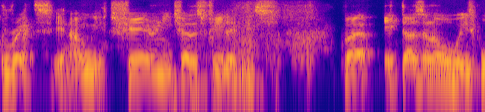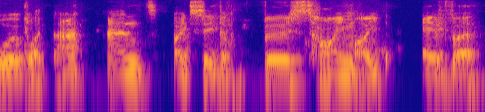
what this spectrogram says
great. You know, you're sharing each other's feelings, but it doesn't always work like that. And I'd say the first time I ever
